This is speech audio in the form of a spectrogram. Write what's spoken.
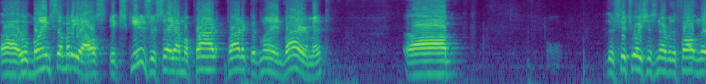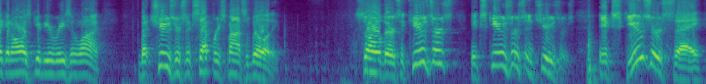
uh, who blame somebody else. Excusers say I'm a pro- product of my environment. Um, their situation is never the fault, and they can always give you a reason why. But choosers accept responsibility. So there's accusers, excusers, and choosers. Excusers say,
